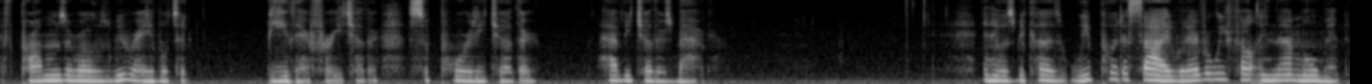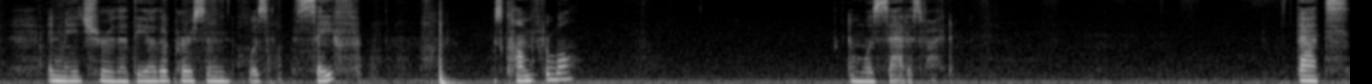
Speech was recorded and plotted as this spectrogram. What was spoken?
if problems arose, we were able to be there for each other, support each other, have each other's back. And it was because we put aside whatever we felt in that moment and made sure that the other person was safe, was comfortable, and was satisfied. That's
